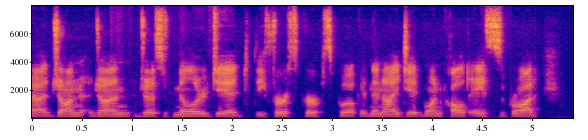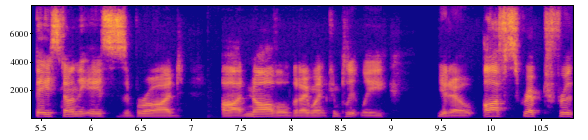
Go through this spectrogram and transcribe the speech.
uh, John John Joseph Miller did the first GURPS book, and then I did one called Aces Abroad, based on the Aces Abroad uh, novel. But I went completely, you know, off script for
